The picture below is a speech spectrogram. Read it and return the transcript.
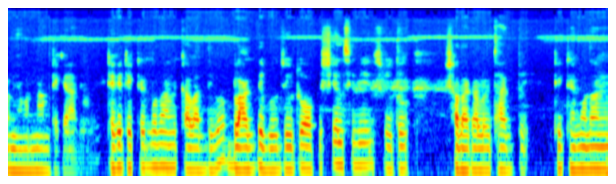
আমি আমার নাম, ঠিকানা দেবো। এটাকে ঠিকঠাক মতো আমি কালার দিব। ব্ল্যাক দেব, যেহেতু অফিসিয়াল সিবি সেহেতু সাদা কালোই থাকবে। ঠিকঠাক মতো আমি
